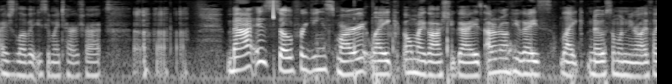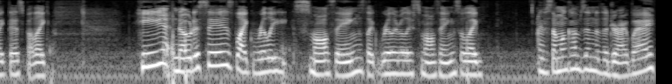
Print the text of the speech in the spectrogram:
I just love it. You see my tire tracks. Matt is so freaking smart. Like, oh my gosh, you guys. I don't know if you guys like know someone in your life like this, but like he notices like really small things, like really, really small things. So like if someone comes into the driveway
